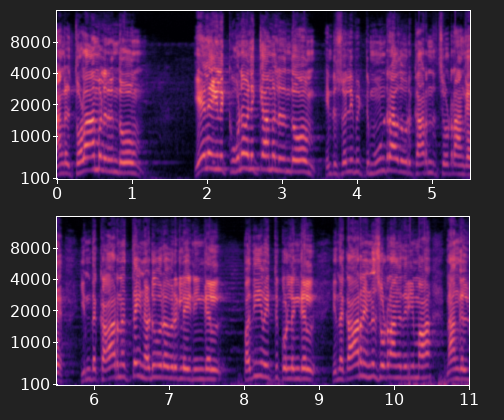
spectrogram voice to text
நாங்கள் தொழாமல் இருந்தோம். ஏழைகளுக்கு உணவளிக்காமல் இருந்தோம் என்று சொல்லிவிட்டு மூன்றாவது ஒரு காரணத்தை சொல்கிறாங்க இந்த காரணத்தை நடுவரவர்களை நீங்கள் பதிய வைத்துக் கொள்ளுங்கள். இந்த காரணம் என்ன சொல்கிறாங்க தெரியுமா? நாங்கள்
